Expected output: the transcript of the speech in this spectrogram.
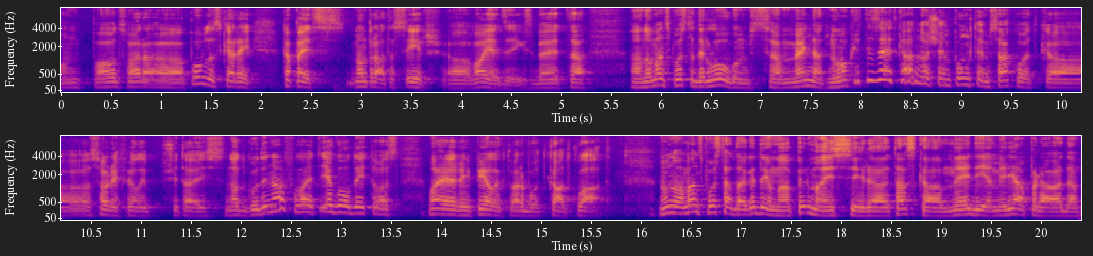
un paudis publiski arī, kāpēc, manuprāt, tas ir vajadzīgs. Bet, uh, No manas puses ir lūgums mēģināt nokritizēt kādu no šiem punktiem, sakot, ka, sorry, Filip, šitais not good enough, lai ieguldītos, vai arī pielikt varbūt kādu klāt. Nu, no manas puses tādā gadījumā pirmais ir tas, ka mēdījiem ir jāparāda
